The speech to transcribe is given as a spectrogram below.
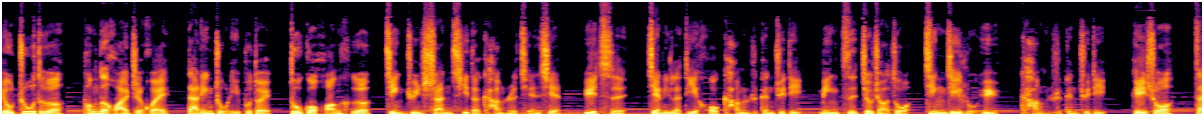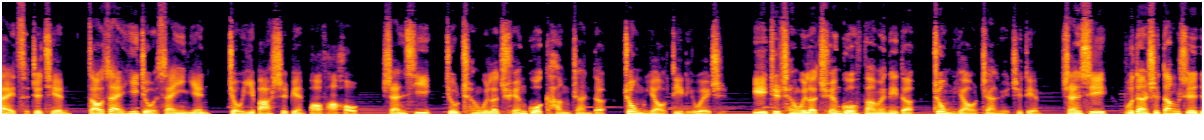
由朱德、彭德怀指挥，带领主力部队渡过黄河，进军山西的抗日前线，于此建立了敌后抗日根据地，名字就叫做晋冀鲁豫抗日根据地。可以说，在此之前，早在一九三一年九一八事变爆发后，山西就成为了全国抗战的重要地理位置。以致成为了全国范围内的重要战略支点。山西不但是当时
